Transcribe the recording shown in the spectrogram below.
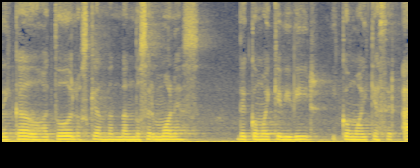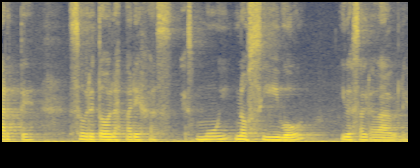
dedicado a todos los que andan dando sermones de cómo hay que vivir y cómo hay que hacer arte, sobre todo las parejas. Es muy nocivo y desagradable.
